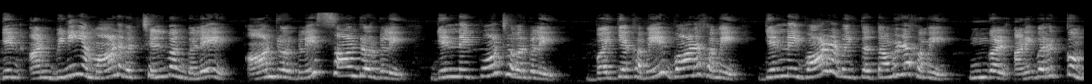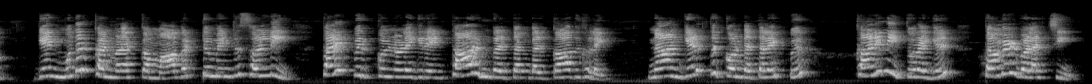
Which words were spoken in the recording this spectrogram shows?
என் அன்பினிய மாணவ செல்வங்களே ஆன்றோர்களே சான்றோர்களே என்னை போன்றவர்களே வையகமே வானகமே என்னை வாழ வைத்த தமிழகமே உங்கள் அனைவருக்கும் என் முதற்கண் வணக்கம் ஆகட்டும் என்று சொல்லி தலைப்பிற்குள் நுழைகிறேன். தாருங்கள் தங்கள் காதுகளை. நான் எடுத்துக்கொண்ட தலைப்பு கணினி துறையில் தமிழ் வளர்ச்சி.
